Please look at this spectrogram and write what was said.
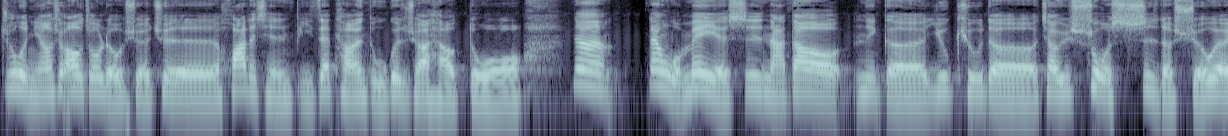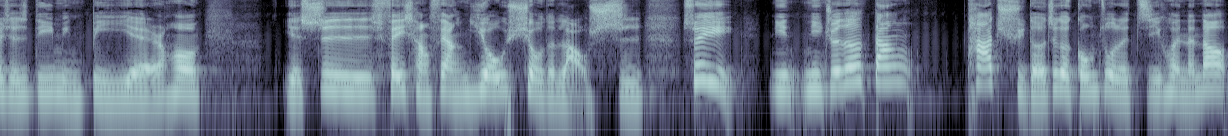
如果你要去澳洲留学，却花的钱比在台湾读贵族学校还要多。那但我妹也是拿到那个 UQ 的教育硕士的学位，而且是第一名毕业，然后也是非常非常优秀的老师。所以你你觉得当？他取得这个工作的机会，难道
